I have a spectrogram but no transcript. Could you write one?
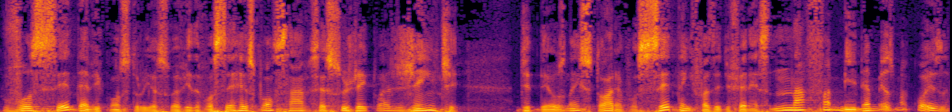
Você deve construir a sua vida. Você é responsável, você é sujeito a agente de Deus na história. Você tem que fazer diferença. Na família, a mesma coisa.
